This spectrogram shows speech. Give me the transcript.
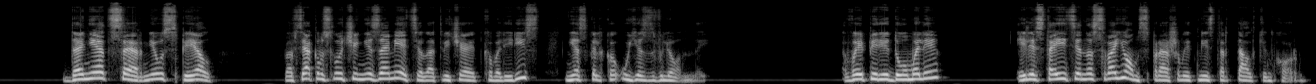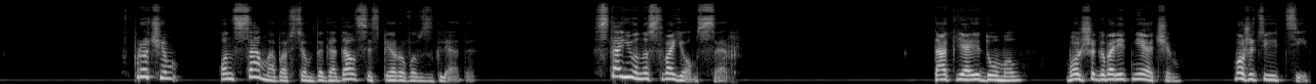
— Да нет, сэр, не успел. Во всяком случае, не заметил, — отвечает кавалерист, несколько уязвленный. — Вы передумали? Или стоите на своем? — спрашивает мистер Талкинхорн. Впрочем, он сам обо всем догадался с первого взгляда. — Стою на своем, сэр. — Так я и думал. Больше говорить не о чем. Можете идти.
